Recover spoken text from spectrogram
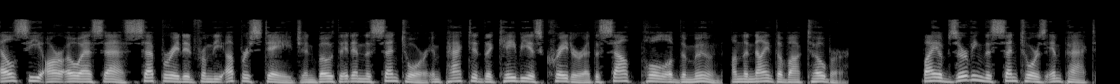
LCROSS separated from the upper stage and both it and the Centaur impacted the Cabeus crater at the south pole of the Moon, on 9 October. By observing the Centaur's impact,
